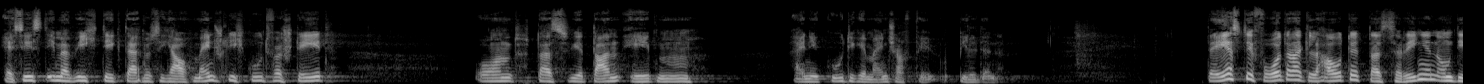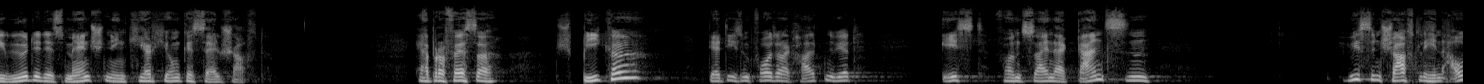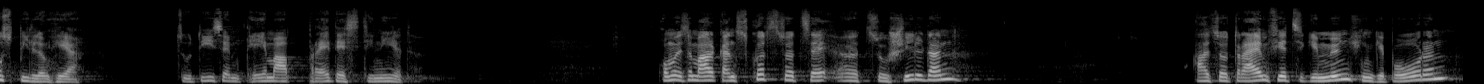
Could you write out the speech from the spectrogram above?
Es ist immer wichtig, dass man sich auch menschlich gut versteht und dass wir dann eben eine gute Gemeinschaft bilden. Der erste Vortrag lautet Das Ringen um die Würde des Menschen in Kirche und Gesellschaft. Herr Professor Spieker, der diesen Vortrag halten wird, ist von seiner ganzen wissenschaftlichen Ausbildung her zu diesem Thema prädestiniert. Um es mal ganz kurz zu, äh, zu schildern, also 43 in München geboren,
